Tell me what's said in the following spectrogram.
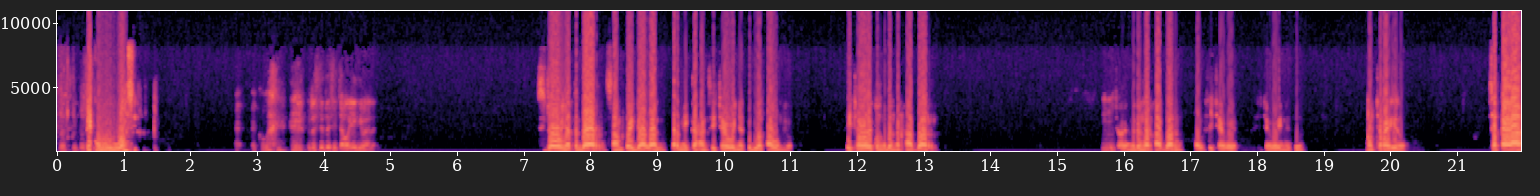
terus itu Eh, kok gua sih? eh, eh, terus itu si cowoknya gimana Si cowoknya tegar sampai jalan pernikahan si ceweknya tuh dua tahun yo. Si cowok itu ngedengar kabar. Si Hmm? cowoknya ngedengar kabar kalau si cewek si cewek ini tuh mau cerai yo. Setelah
